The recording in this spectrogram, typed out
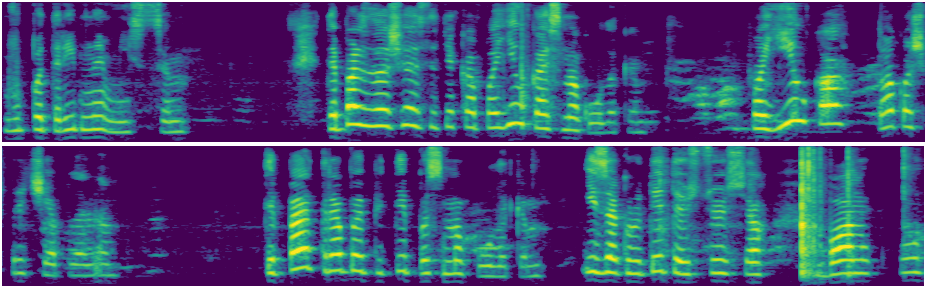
в потрібне місце. Тепер залишилася тільки поїлка і смаколики. Поїлка також причеплена. Тепер треба піти по смаколики і закрутити ось цю банку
